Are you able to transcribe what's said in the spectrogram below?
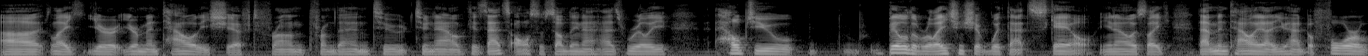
uh, like your your mentality shift from from then to to now because that's also something that has really helped you build a relationship with that scale. You know, it's like that mentality that you had before.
